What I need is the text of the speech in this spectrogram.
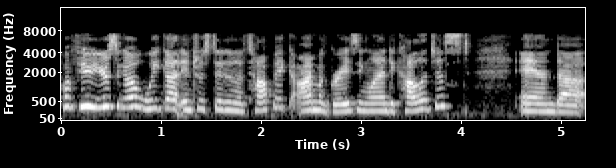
a few years ago, we got interested in a topic. I'm a grazing land ecologist, and uh,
